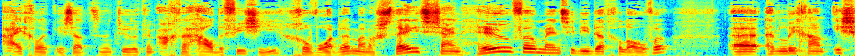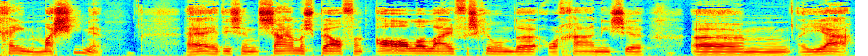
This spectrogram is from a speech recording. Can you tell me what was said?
eigenlijk is dat natuurlijk een achterhaalde visie geworden. Maar nog steeds zijn heel veel mensen die dat geloven. Uh, het lichaam is geen machine. Hè, het is een samenspel van allerlei verschillende organische um, ja,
